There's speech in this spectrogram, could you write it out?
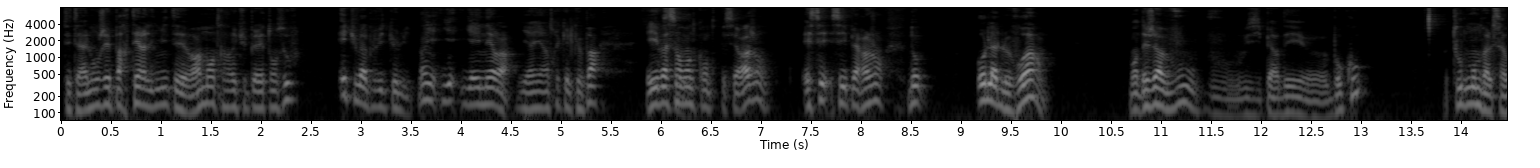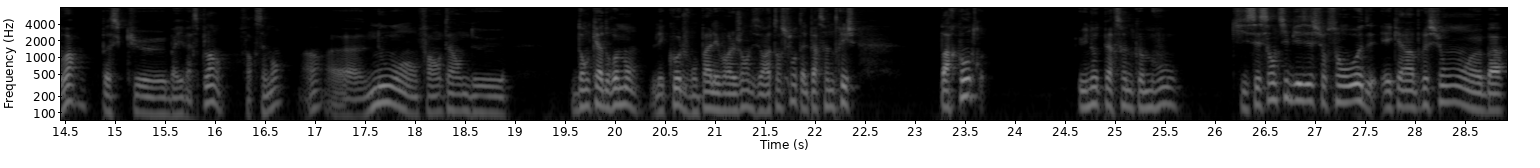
t'étais allongé par terre, limite, t'es vraiment en train de récupérer ton souffle, et tu vas plus vite que lui. Non, il y, a une erreur, il y, a un truc quelque part, et il va s'en rendre compte. Et c'est rageant. Et c'est hyper rageant. Donc, au-delà de le voir, bon, déjà, vous, vous y perdez euh, beaucoup, tout le monde va le savoir, parce que bah, il va se plaindre, forcément. Hein. Euh, nous, enfin, en termes de d'encadrement, les coachs vont pas aller voir les gens en disant attention, telle personne triche. Par contre, une autre personne comme vous, qui s'est senti biaisée sur son WOD et qui a l'impression euh, bah,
